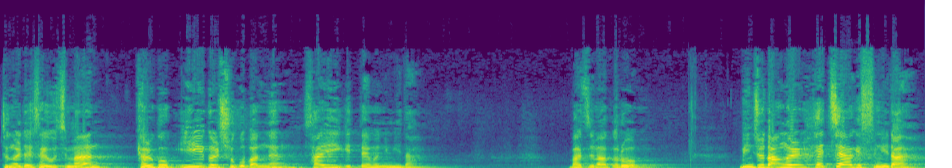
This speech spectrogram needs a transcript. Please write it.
등을 내세우지만 결국 이익을 주고받는 사이이기 때문입니다. 마지막으로 민주당을 해체하겠습니다.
